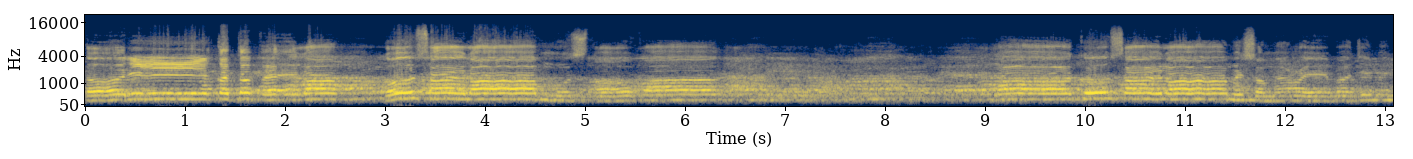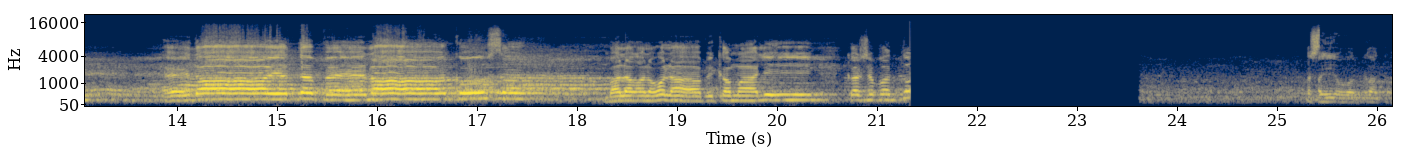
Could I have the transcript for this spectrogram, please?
طریقت وسلام مصطفى سلام سلام سمع بجم هداية ہدایت پھیلا سلام۔ بلغ العلا بكمالي كشف الدنيا الله وبركاته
